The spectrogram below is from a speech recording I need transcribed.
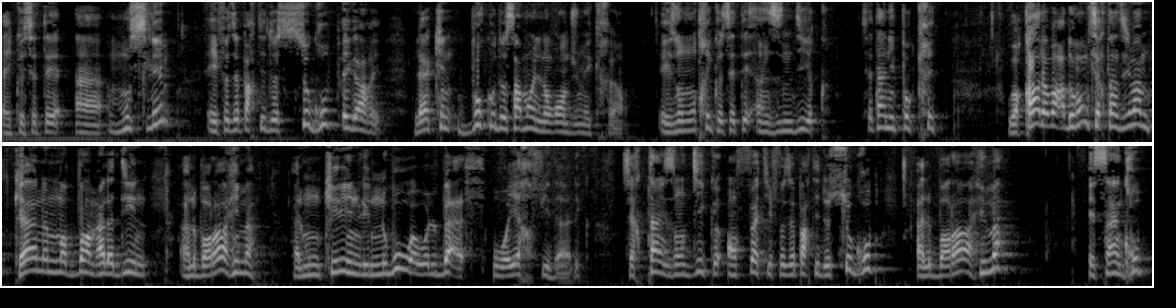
et que c'était un musulman et il faisait partie de ce groupe égaré lakin beaucoup de savants ils l'ont rendu mécréant et ils ont montré que c'était un zindiq c'est un hypocrite وقال بعضهم certains imams كان النظام على دين البراهمه المنكرين للنبوة والبعث ويخفي ذلك Certains, ils ont dit qu'en fait, il faisait partie de ce groupe, Al-Barahima, et c'est un groupe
